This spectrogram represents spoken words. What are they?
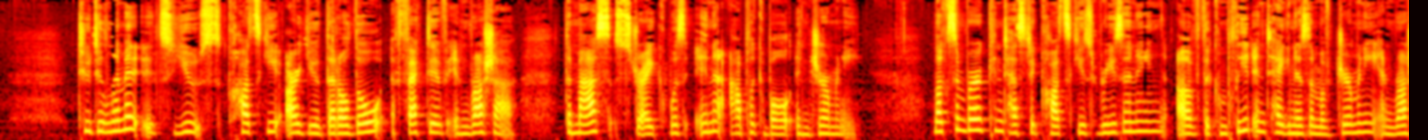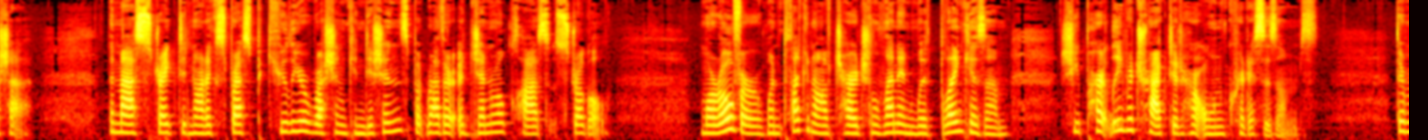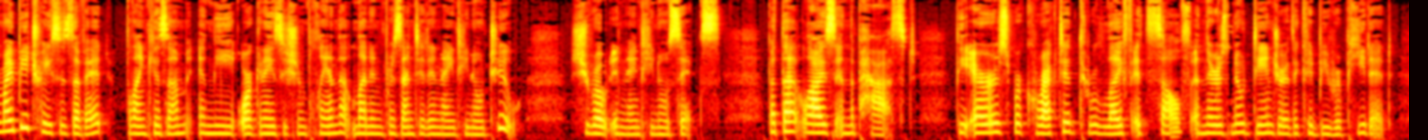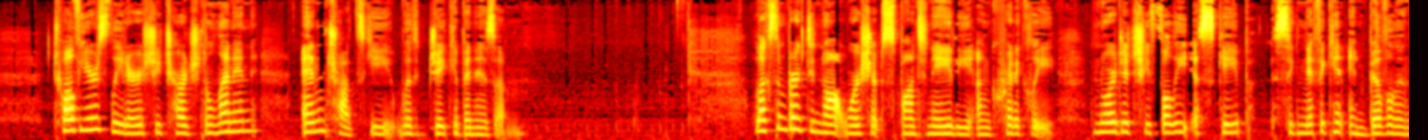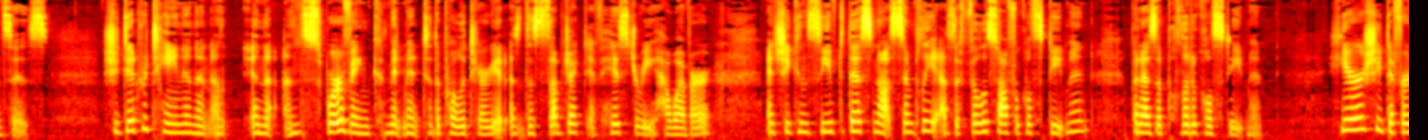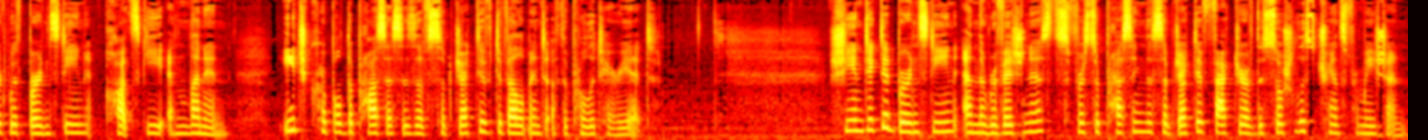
To delimit its use, Kautsky argued that although effective in Russia, the mass strike was inapplicable in Germany. Luxemburg contested Kautsky's reasoning of the complete antagonism of Germany and Russia. The mass strike did not express peculiar Russian conditions, but rather a general class struggle. Moreover, when Plekhanov charged Lenin with Blanquism, she partly retracted her own criticisms. There might be traces of it, Blanquism, in the organization plan that Lenin presented in 1902, she wrote in 1906, but that lies in the past. The errors were corrected through life itself, and there is no danger that could be repeated. Twelve years later, she charged Lenin and Trotsky with Jacobinism. Luxemburg did not worship spontaneity uncritically, nor did she fully escape significant ambivalences. She did retain an, an, unswerving commitment to the proletariat as the subject of history, however, and she conceived this not simply as a philosophical statement, but as a political statement. Here she differed with Bernstein, Kautsky, and Lenin. Each crippled the processes of subjective development of the proletariat. She indicted Bernstein and the revisionists for suppressing the subjective factor of the socialist transformation.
